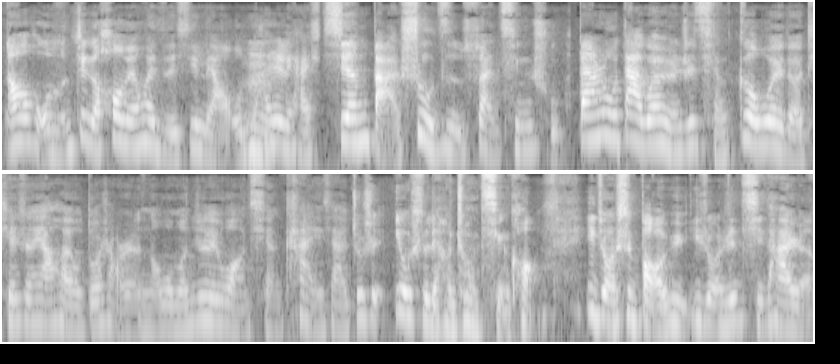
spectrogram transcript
然后我们这个后面会仔细聊，我们在这里还是先把数字算清楚。搬入大观园之前，各位的贴身丫鬟有多少人呢？我们这里往前看一下，就是又是两种情况，一种是宝玉，一种是其他人。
